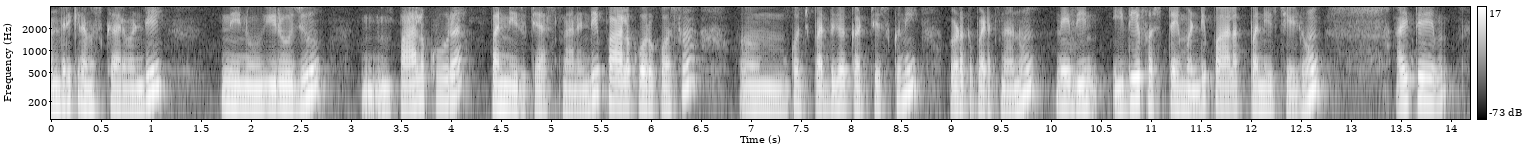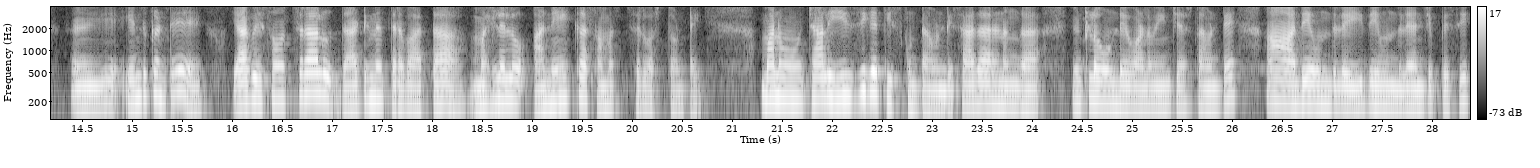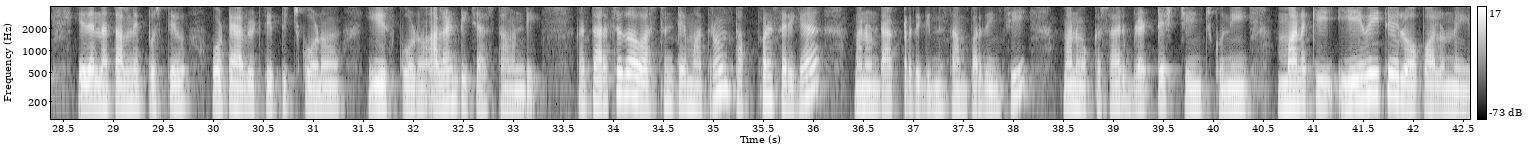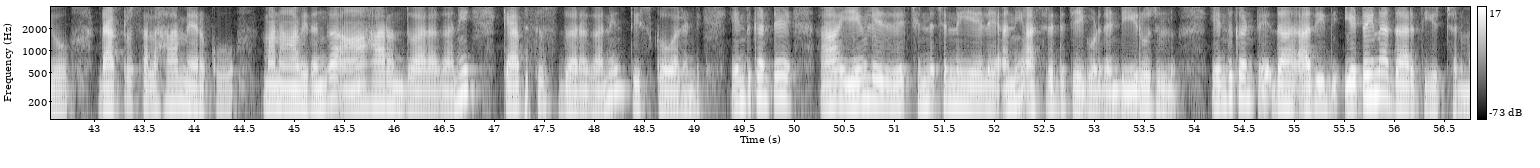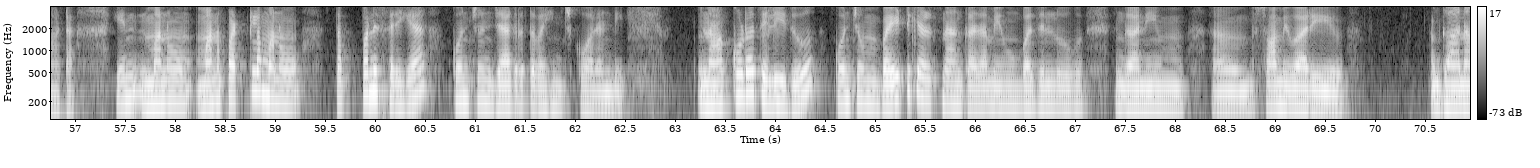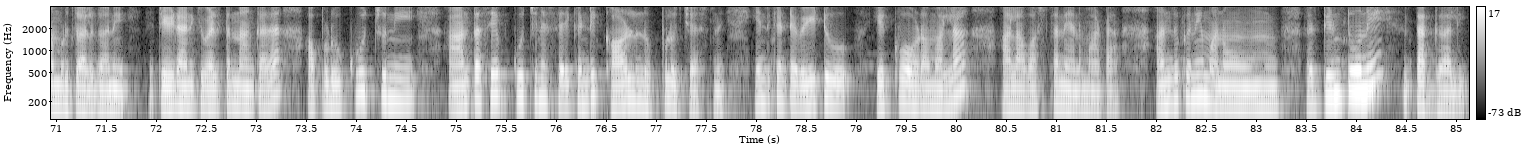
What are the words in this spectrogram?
అందరికీ నమస్కారం అండి. నేను ఈరోజు పాలకూర పన్నీరు చేస్తున్నానండి. పాలకూర కోసం కొంచెం పెద్దగా కట్ చేసుకుని ఉడకపెడుతున్నాను. నేను దీని ఇదే ఫస్ట్ టైం అండి పాలక్ పన్నీర్ చేయడం. అయితే ఎందుకంటే యాభై సంవత్సరాలు దాటిన తర్వాత మహిళలో అనేక సమస్యలు వస్తుంటాయి. మనం చాలా ఈజీగా తీసుకుంటామండి. సాధారణంగా ఇంట్లో ఉండే వాళ్ళం ఏం చేస్తామంటే అదే ఉందిలే ఇదే ఉందిలే అని చెప్పేసి ఏదైనా తలనొప్పి వస్తే ఓ ట్యాబ్లెట్ తెప్పించుకోవడం వేసుకోవడం అలాంటివి చేస్తామండి. తరచుగా వస్తుంటే మాత్రం తప్పనిసరిగా మనం డాక్టర్ దగ్గరని సంప్రదించి మనం ఒక్కసారి బ్లడ్ టెస్ట్ చేయించుకుని మనకి ఏవైతే లోపాలు ఉన్నాయో డాక్టర్ సలహా మేరకు మనం ఆ విధంగా ఆహారం ద్వారా కానీ క్యాప్సిల్స్ ద్వారా కానీ తీసుకోవాలండి. ఎందుకంటే "ఆ, ఏం లేదు చిన్న చిన్న ఏలే అని అశ్రద్ధ చేయకూడదండి ఈ రోజుల్లో. ఎందుకంటే దా అది ఎటైనా దారి తీయొచ్చు అనమాట మనం మన పట్ల మనం తప్పనిసరిగా కొంచెం జాగ్రత్త వహించుకోవాలండి. నాకు కూడా తెలియదు కొంచెం బయటికి వెళ్తున్నాం కదా మేము భజనలు కానీ స్వామివారి గానామృతాలు కానీ చేయడానికి వెళ్తున్నాం కదా అప్పుడు కూర్చుని అంతసేపు కూర్చునేసరికండి కాళ్ళు నొప్పులు వచ్చేస్తున్నాయి ఎందుకంటే వెయిట్ ఎక్కువ అవడం వల్ల అలా వస్తున్నాయి అన్నమాట అందుకని మనం తింటూనే తగ్గాలి.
